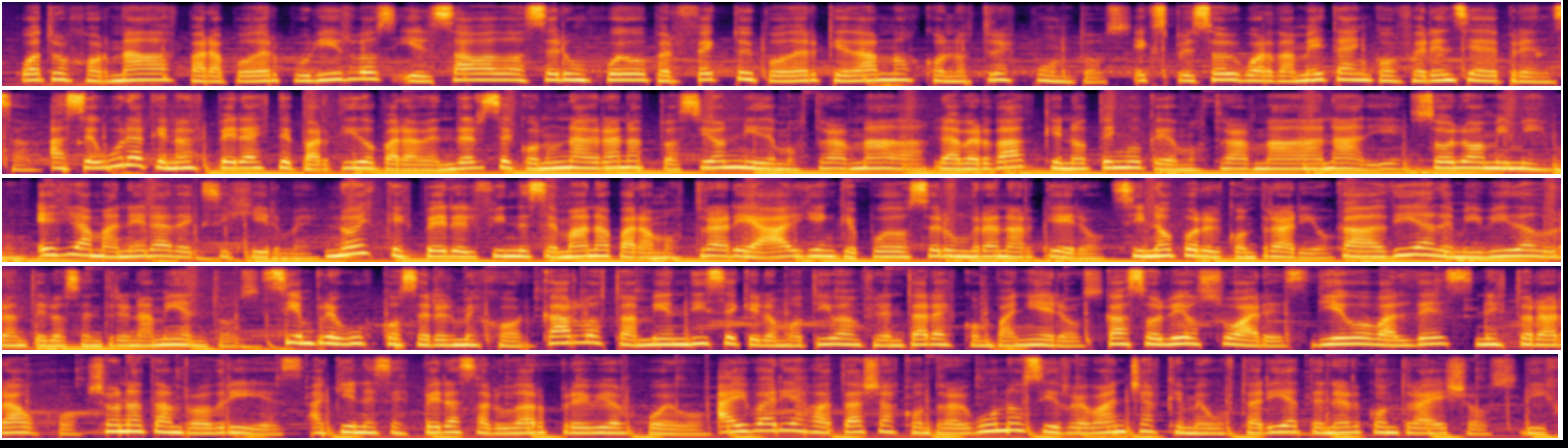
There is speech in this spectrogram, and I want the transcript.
cuatro jornadas para poder pulirlos y el sábado hacer un juego perfecto y poder quedarnos con los tres puntos, expresó el guardameta en conferencia de prensa. Asegura que no espera este partido para venderse con una gran actuación ni demostrar nada. La verdad que no tengo que demostrar nada a nadie, solo a mí mismo. Es la manera de exigirme. No es que espere el fin de semana para mostrarle a alguien que puedo ser un gran arquero, sino por el contrario, cada día de mi vida durante los entrenamientos, siempre busco ser el mejor. Carlos también dice que lo motiva a enfrentar a compañeros, caso Leo Suárez, Diego Valdés, Néstor Araujo, Jonathan Rodríguez, a quienes espera saludar previo al juego. Hay varias batallas contra algunos y revanchas que me gustaría tener contra ellos, dijo.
